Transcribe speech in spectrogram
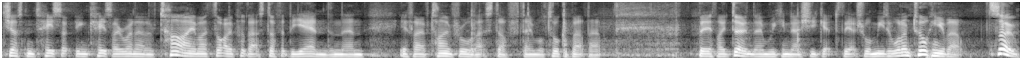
just in case, in case I run out of time, I thought I'd put that stuff at the end, and then if I have time for all that stuff, then we'll talk about that. But if I don't, then we can actually get to the actual meat of what I'm talking about. So,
